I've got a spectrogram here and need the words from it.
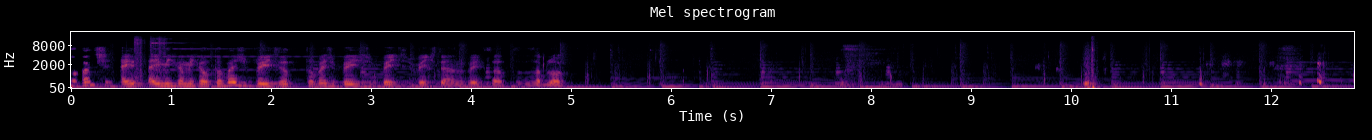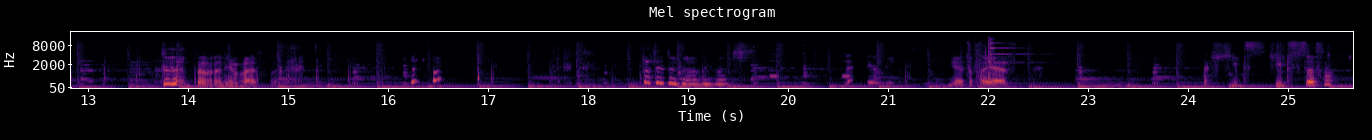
No weź, ej, ej Michał, Michał, to weź wyjdź, to weź wyjdź, wyjdź, wyjdź ten, wyjdź za, za blok. Dobra, nieważne. Co ty tu robisz? Nie, co to jest? Chips, chips to są?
